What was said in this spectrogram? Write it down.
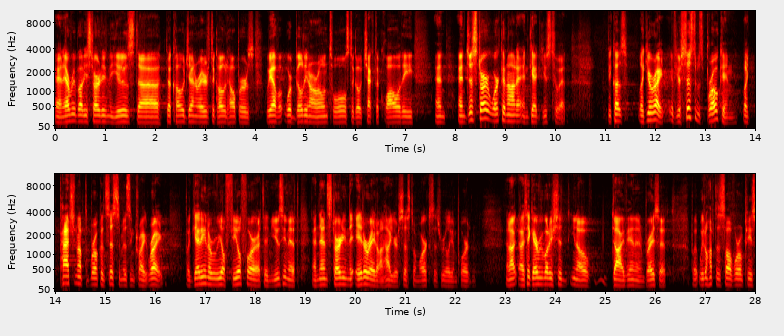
And everybody's starting to use the, the code generators, the code helpers. We have, we're building our own tools to go check the quality and, and just start working on it and get used to it. Because, like, you're right, if your system's broken, like, patching up the broken system isn't quite right. But getting a real feel for it and using it and then starting to iterate on how your system works is really important. And I, I think everybody should, you know, dive in and embrace it. But we don't have to solve world peace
